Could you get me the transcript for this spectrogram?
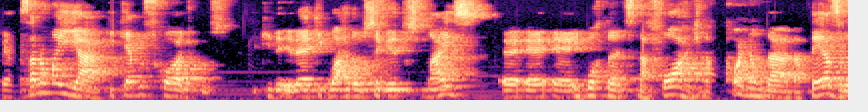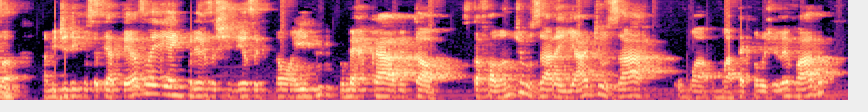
pensar numa IA que quebra os códigos que, né, que guarda os segredos mais é, é, é, importantes da Ford, da Ford não, da, da Tesla, na medida que você tem a Tesla e a empresa chinesa que estão aí no mercado e tal. Você está falando de usar a IA, de usar uma, uma tecnologia elevada,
